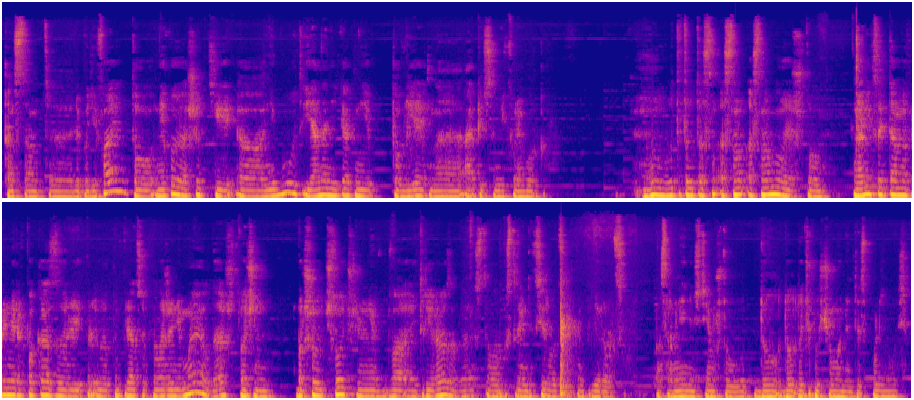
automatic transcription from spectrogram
константа либо define, то никакой ошибки э, не будет, и она никак не повлияет на API самих фреймворков. Ну, вот это вот основ, основное, что... Они, кстати, там на примерах показывали компиляцию приложения Mail, да, что очень большое число, чуть ли не в 2 и 3 раза, да, стало быстрее индексироваться и компилироваться по сравнению с тем, что вот до, до, до текущего момента использовалось.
